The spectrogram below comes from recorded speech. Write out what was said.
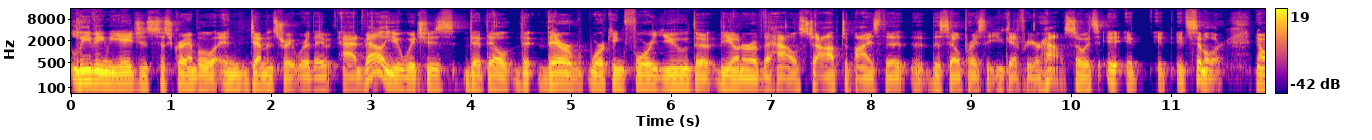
leaving the agents to scramble and demonstrate where they add value, which is that they'll they're working for you, the the owner of the house, to optimize the the sale price that you get for your house. So it's it, it it's similar. Now,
